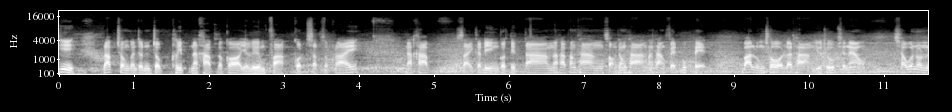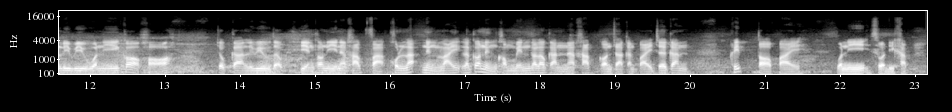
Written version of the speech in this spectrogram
ที่รับชมกันจนจบคลิปนะครับ แล้วก็อย่าลืมฝากกด subscribe นะครับ ใส่กระดิ่งกดติดตามนะครับ ทั้งทาง 2 ช่องทางทั้งทาง Facebook Page บ้านลุงโชตและทาง YouTube Channel ชวนนท์รีวิววันนี้ก็ขอจบการรีวิวแต่เพียงเท่านี้นะครับ ฝากคนละ 1 ไลค์แล้วก็ 1 คอมเมนต์ก็แล้วกันนะครับ ก่อนจากกันไปเจอกันคลิปต่อไปวันนี้สวัสดีครับ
